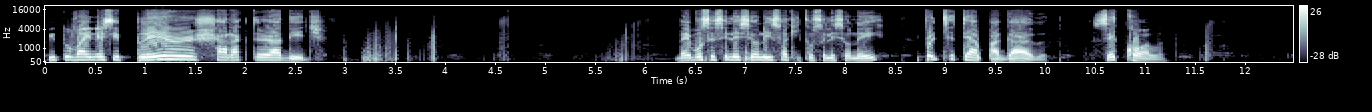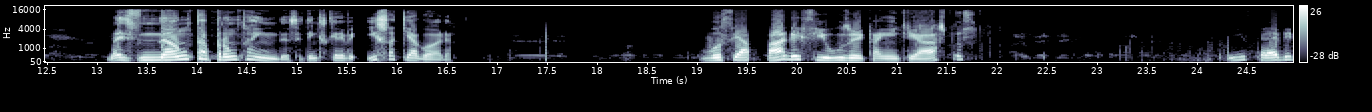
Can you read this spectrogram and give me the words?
E tu vai nesse Player Character Added. Daí você seleciona isso aqui que eu selecionei. Depois de você ter apagado, você cola. Mas não tá pronto ainda. Você tem que escrever isso aqui agora. Você apaga esse user que tá entre aspas. E escreve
